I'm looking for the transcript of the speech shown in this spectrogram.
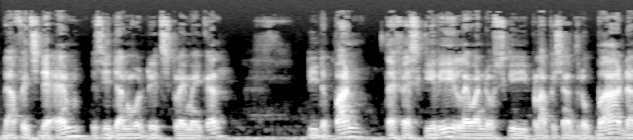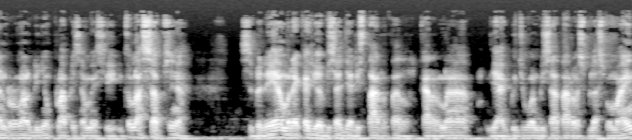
David DM, Zidane Modric playmaker. Di depan Tevez kiri, Lewandowski pelapisnya Drogba dan Ronaldinho pelapisnya Messi. Itulah subsnya. Sebenarnya mereka juga bisa jadi starter karena ya gue cuma bisa taruh 11 pemain,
